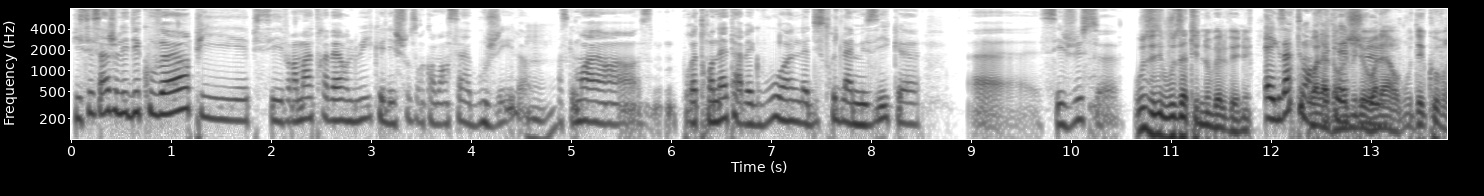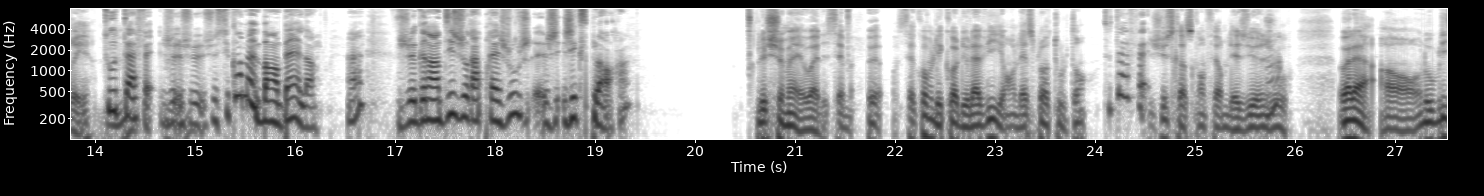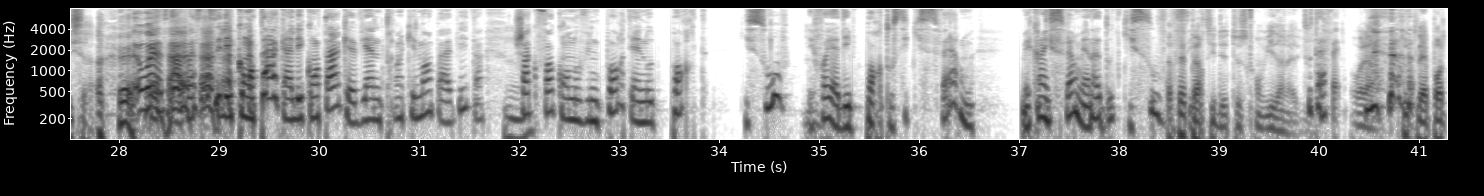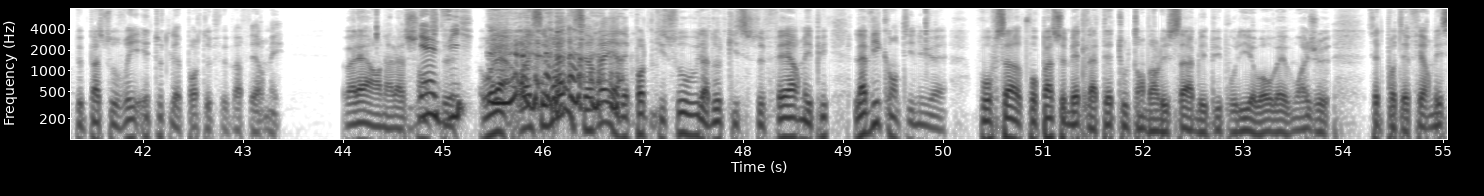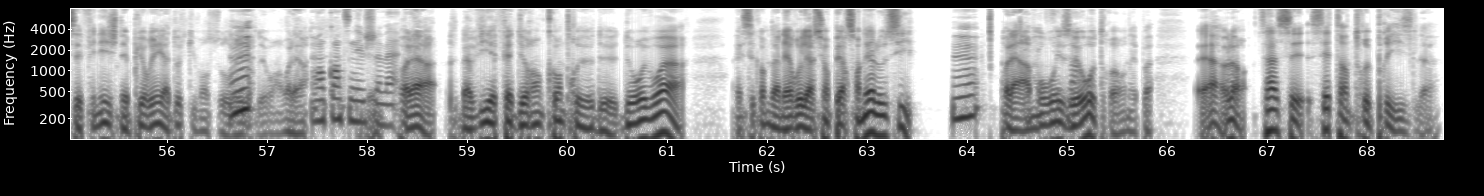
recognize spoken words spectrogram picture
Puis c'est ça, je l'ai découvert, puis, puis c'est vraiment à travers lui que les choses ont commencé à bouger. Là. Mhm. Parce que moi, euh, pour être honnête avec vous, hein, l'industrie de la musique, euh, euh, c'est juste... euh, Vous, vous êtes une nouvelle venue. exactement. voilà, dans le milieu, je- voilà, vous découvrez. Tout Mhm. à fait. Je, Mhm. je, je suis comme un bambin, là. Hein? Je grandis jour après jour, je- je- j'explore. Hein? Le chemin, ouais, c'est euh, c'est comme l'école de la vie, on l'explore tout le temps, Tout à fait. jusqu'à ce qu'on ferme les yeux un Mhm. jour. Voilà, on oublie ça. ouais, ça, après ça, c'est les contacts. hein. Les contacts, viennent tranquillement, pas vite. hein. Mhm. Chaque fois qu'on ouvre une porte, il y a une autre porte qui s'ouvre. Des Mhm. fois, il y a des portes aussi qui se ferment. Mais quand ils se ferment, il y en a d'autres qui s'ouvrent. Ça fait aussi. partie de tout ce qu'on vit dans la vie. Tout à fait. Voilà, toutes les portes ne peuvent pas s'ouvrir et toutes les portes ne peuvent pas fermer. Voilà, on a la chance Bien de... dit. Voilà, ouais, c'est vrai, c'est vrai, il y a des portes qui s'ouvrent, il y a d'autres qui se ferment, et puis la vie continue. Hein. Pour ça, faut pas se mettre la tête tout le temps dans le sable, et puis pour dire, bon, ouais, moi, je, cette porte est fermée, c'est fini, je n'ai plus rien, il y a d'autres qui vont s'ouvrir Mm. devant. Voilà. On continue le chemin. Voilà, la vie est faite de rencontres, de, de revoir. Et c'est comme dans les relations personnelles aussi. Mm. Voilà, amoureuses et autres, on n'est pas. Alors, ça, c'est cette entreprise-là,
